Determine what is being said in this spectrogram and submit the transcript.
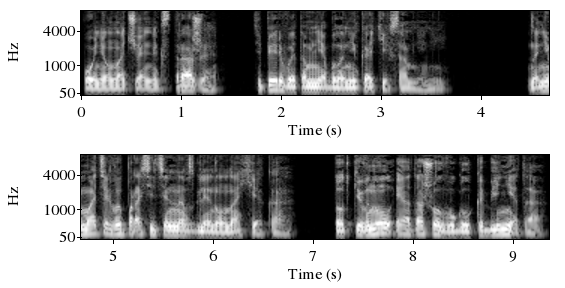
понял начальник стражи, теперь в этом не было никаких сомнений. Наниматель вопросительно взглянул на Хека. Тот кивнул и отошел в угол кабинета.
